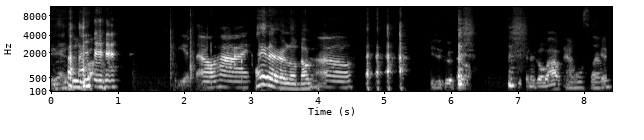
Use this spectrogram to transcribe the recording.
Yeah. yes. Oh hi. hey there little dog Oh, she's a good girl she's gonna go out now awesome.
